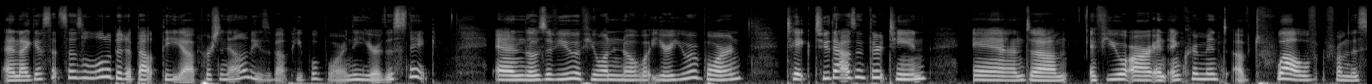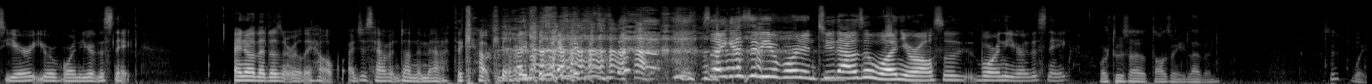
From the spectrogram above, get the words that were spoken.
and I guess that says a little bit about the uh, personalities about people born the year of the snake. And those of you, if you want to know what year you were born, take 2013, and um, if you are an increment of 12 from this year, you were born the year of the snake. I know that doesn't really help. I just haven't done the math to calculate so I guess if you were born in 2001, you're also born the year of the snake. Or 2011. Is it? Wait.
